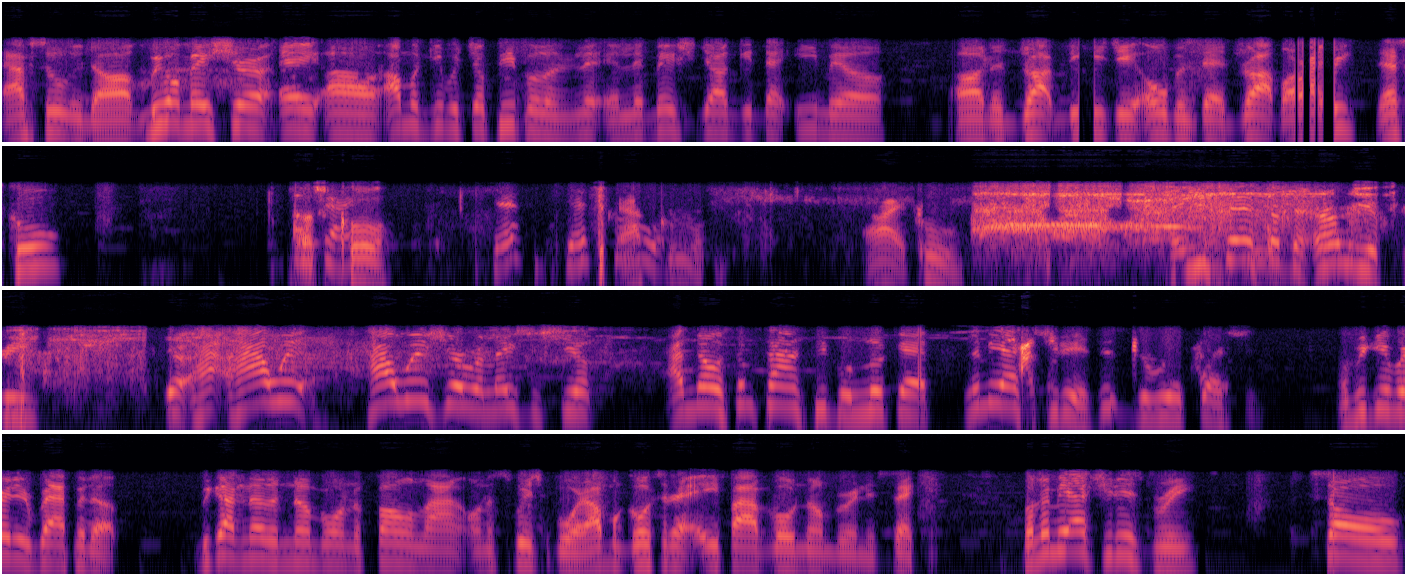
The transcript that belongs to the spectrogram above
Absolutely, dog. We're going to make sure, hey, uh, I'm going to get with your people and, let, and let, make sure y'all get that email uh, to drop DJ Owens that drop, all right? That's cool? That's Okay. cool. That's, that's cool. Absolutely. All right, cool. And you said something earlier, Free. How, how, is, how is your relationship? I know sometimes people look at, let me ask you this. This is the real question. And we get ready to wrap it up. We got another number on the phone line on the switchboard. I'm to go to that 850 number in a second. But let me ask you this, Bri. So,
